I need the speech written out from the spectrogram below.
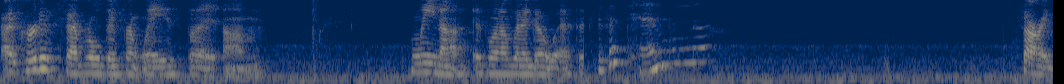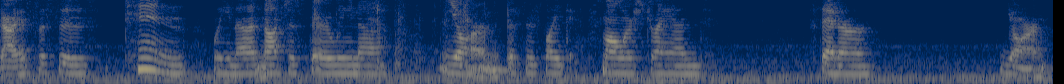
I've heard it several different ways, but um, Lena is what I'm gonna go with. Is it 10 Lena? Sorry guys, this is Tynn Lena, not just their Lena yarn. This is like smaller strand, thinner yarn.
